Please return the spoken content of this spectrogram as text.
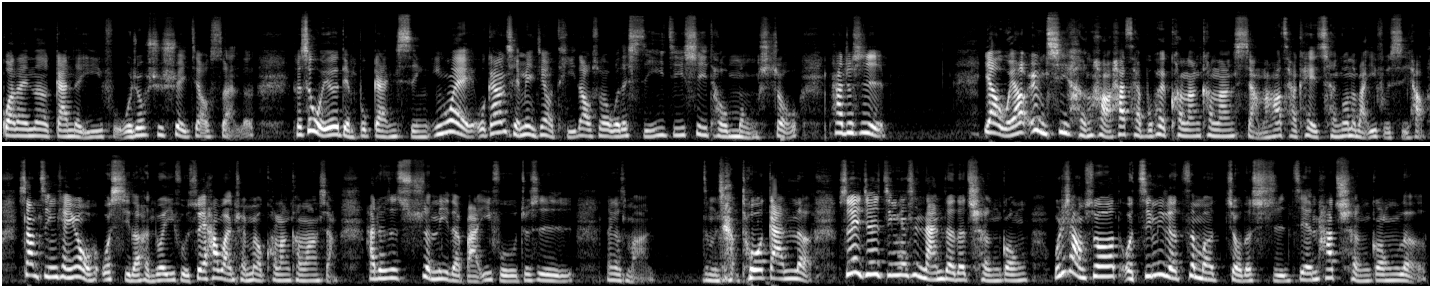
挂在那干的衣服，我就去睡觉算了。可是我又有点不甘心，因为我刚刚前面已经有提到说，我的洗衣机是一头猛兽，它就是要我要运气很好，它才不会哐啷哐啷响，然后才可以成功的把衣服洗好。像今天，因为我我洗了很多衣服，所以它完全没有哐啷哐啷响，它就是顺利的把衣服就是那个什么。怎么讲 脱干了，所以就是今天是难得的成功。我就想说，我经历了这么久的时间，它成功了。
